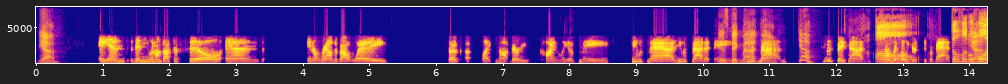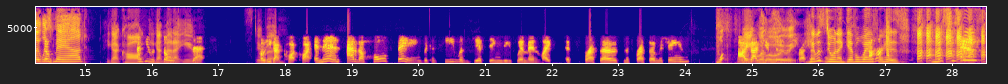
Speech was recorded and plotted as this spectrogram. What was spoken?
Yeah. And then he went on Dr. Phil and in a roundabout way spoke uh, like not very kindly of me. He was mad. He was mad at me. He was big mad. He mad, was mad. Yeah. He was big mad. I was like, oh, oh, you're super mad. the little Yeah. boy was So- mad. He got caught. and He, he was got so mad at you. upset. Oh, he got caught, caught. And then out of the whole thing, because he was gifting these women like espressos, Nespresso machines. What? I Wait, got wait, gifted wait, an wait. espresso. He was doing a giveaway for uh-huh. his mistresses.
